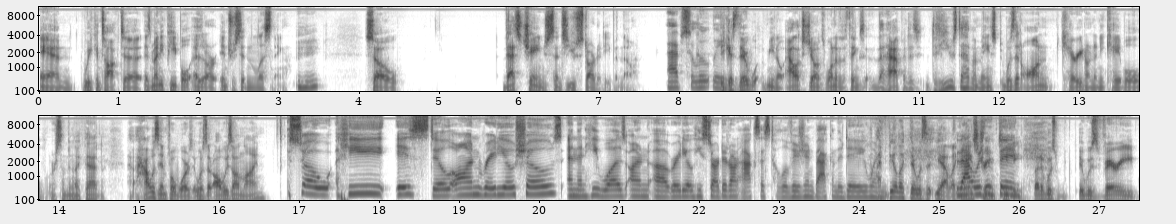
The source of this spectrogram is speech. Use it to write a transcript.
and we can talk to as many people as are interested in listening. Mm-hmm. So that's changed since you started, even though Absolutely. because there, you know, Alex Jones. One of the things that happened is, did he used to have a main? Was it on carried on any cable or something like that? How was Infowars? Was it always online? So he is still on radio shows, and then he was on uh, radio. He started on Access Television back in the day when I feel like there was, a, yeah, like mainstream. TV, but it was it was very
